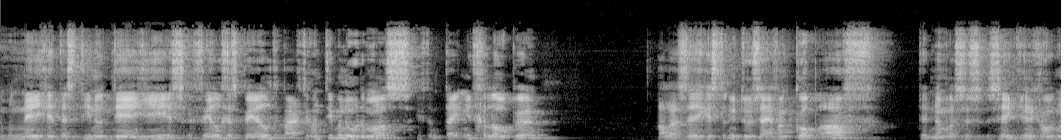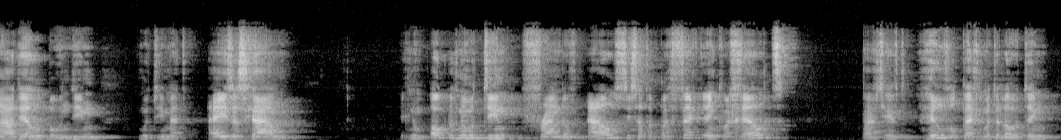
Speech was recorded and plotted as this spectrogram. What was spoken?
Nummer 9, Destino DJ, is veel gespeeld. Paardje van Timo Noedemos. Heeft een tijd niet gelopen. Alle zegens tot nu toe zijn van kop af. Dit nummer is dus zeker een groot nadeel. Bovendien moet hij met ijzers gaan. Ik noem ook nog nummer 10, Friend of Els. Die staat er perfect in qua geld. Paardje heeft heel veel pech met de loting,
